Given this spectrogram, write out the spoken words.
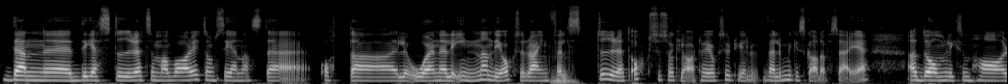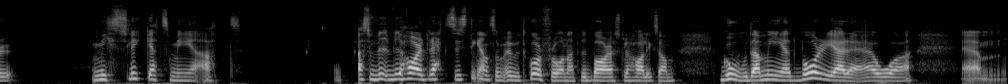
den, eh, det styret som har varit de senaste åtta eller åren eller innan det också, Reinfeldt-styret också såklart, har ju också gjort väldigt mycket skada för Sverige. Att de liksom har misslyckats med att Alltså vi, vi har ett rättssystem som utgår från att vi bara skulle ha liksom goda medborgare och Um,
